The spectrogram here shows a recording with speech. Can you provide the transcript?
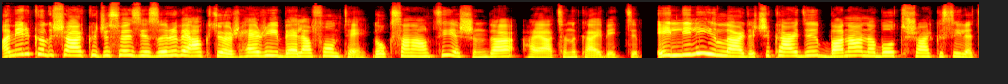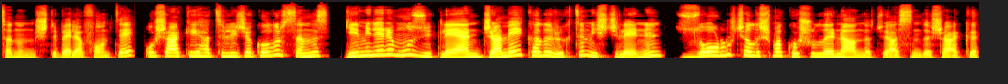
Amerikalı şarkıcı, söz yazarı ve aktör Harry Belafonte 96 yaşında hayatını kaybetti. 50'li yıllarda çıkardığı Banana Boat şarkısıyla tanınmıştı Belafonte. O şarkıyı hatırlayacak olursanız gemilere muz yükleyen Jamaikalı rıhtım işçilerinin zorlu çalışma koşullarını anlatıyor aslında şarkı.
